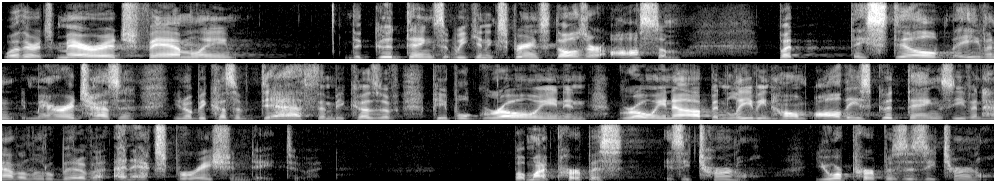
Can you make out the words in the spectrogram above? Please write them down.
whether it's marriage, family, the good things that we can experience, those are awesome. But they still, they even, marriage has a, you know, because of death and because of people growing and growing up and leaving home, all these good things even have a little bit of a, an expiration date to it. But my purpose is eternal. Your purpose is eternal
